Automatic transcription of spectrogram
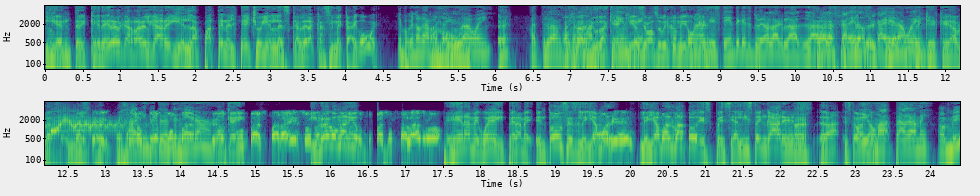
Y entre querer agarrar el gara y en la pata en el techo y en la escalera, casi me caigo, güey. ¿Y por qué no agarras No, no, ayuda, güey. güey? ¿Eh? Ah, tú le O sea, un ayuda, asistente. ¿Quién se va a subir conmigo, Un qué? asistente que te tuviera la, la, la, ¿Cuál la escalera donde se quién? güey. ¿De qué, qué hablas? No sé. Pues alguien que ¿qué te ocupas? deteniera. ¿Qué Ok. ocupas para eso? Y ¿No- luego, Mario- ocupas un taladro? Espérame, güey, espérame. Entonces le llamo, al, le llamo al vato especialista en gares, Eh. ¿verdad? Este Te digo, vato. ma, págame. ¿A mí?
